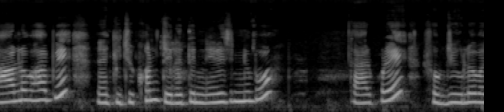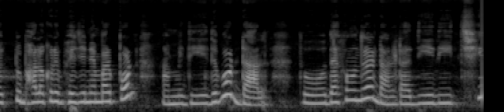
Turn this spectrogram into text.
ভালোভাবে কিছুক্ষণ তেলেতে নেড়ে নেব। তারপরে সবজিগুলো একটু ভালো করে ভেজে নেবার পর আমি দিয়ে দেবো ডাল। তো দেখো বন্ধুরা, ডালটা দিয়ে দিচ্ছি।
